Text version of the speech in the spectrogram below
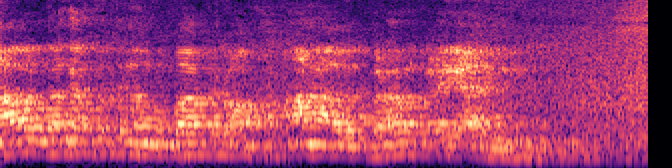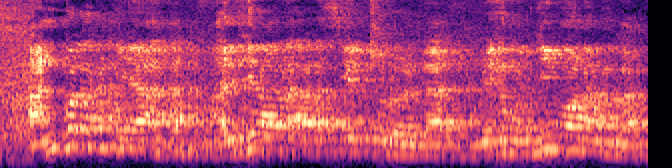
நாவல் நகர்த்தத்தை நம்ம பார்க்குறோம். ஆனால் அவர் கடவுள் கிடையாது. அன்பழகன் யார் அதிகார அரசியல் சூழல்ல மிக முக்கியமானவர்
